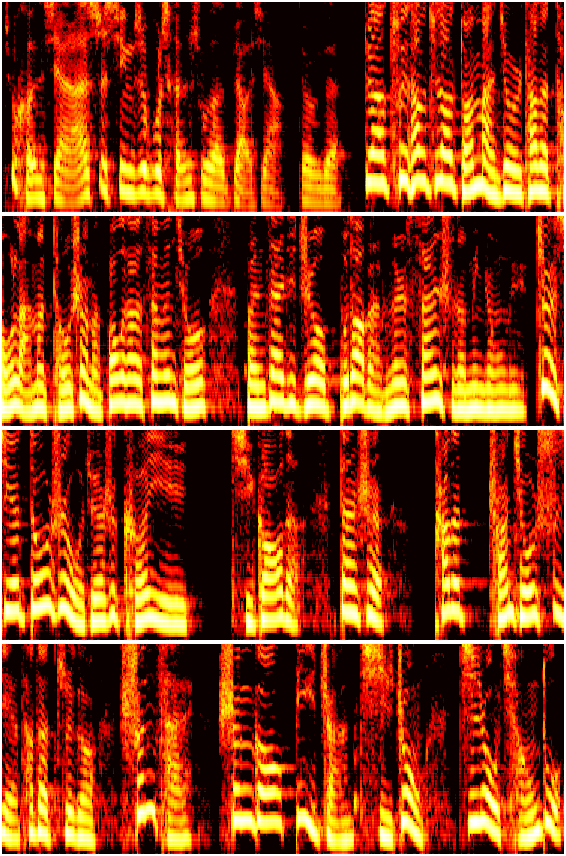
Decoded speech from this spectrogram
就很显然是心智不成熟的表现啊，对不对？对啊，所以他的最大的短板就是他的投篮嘛、投射嘛，包括他的三分球，本赛季只有不到百分之三十的命中率，这些都是我觉得是可以提高的。但是他的传球视野、他的这个身材、身高、臂展、体重、肌肉强度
